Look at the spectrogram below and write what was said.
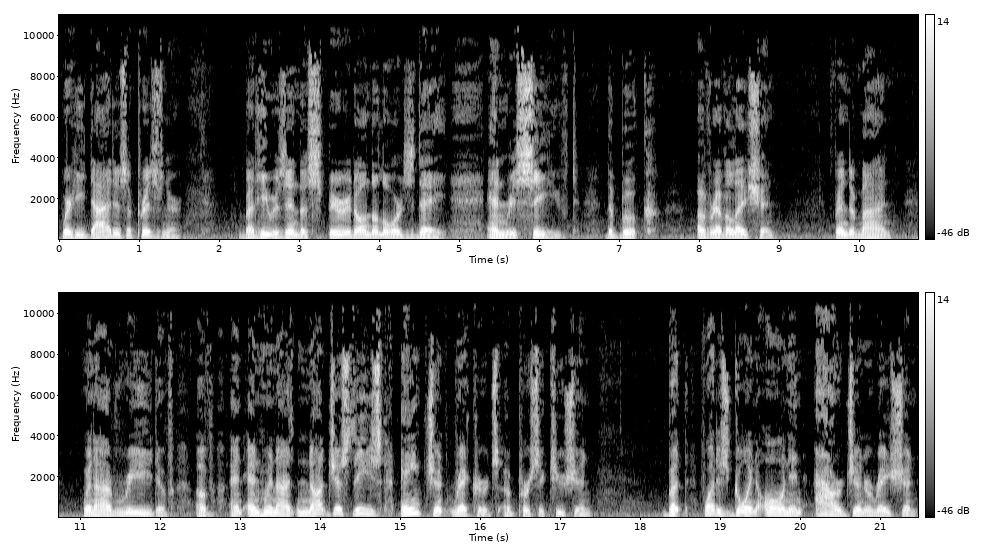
where he died as a prisoner. But he was in the Spirit on the Lord's day and received the book of Revelation. Friend of mine, when I read of, of and, and when I, not just these ancient records of persecution, but what is going on in our generation.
